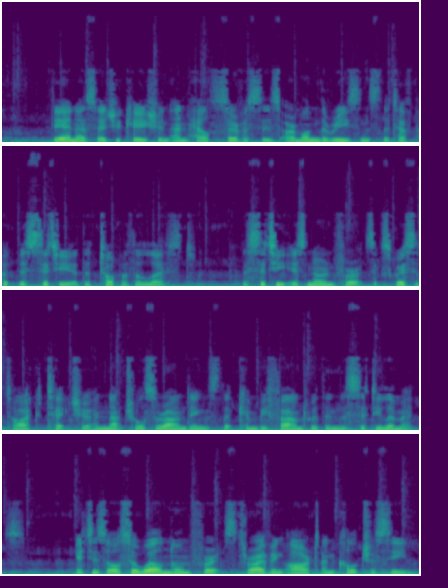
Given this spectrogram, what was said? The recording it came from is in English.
Vienna's education and health services are among the reasons that have put this city at the top of the list. The city is known for its exquisite architecture and natural surroundings that can be found within the city limits. It is also well known for its thriving art and culture scene.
